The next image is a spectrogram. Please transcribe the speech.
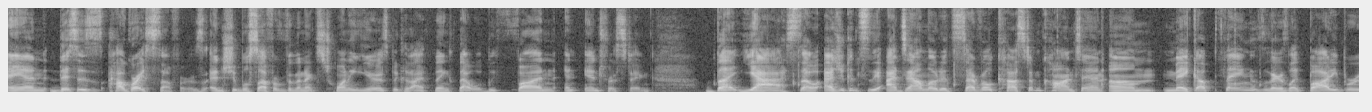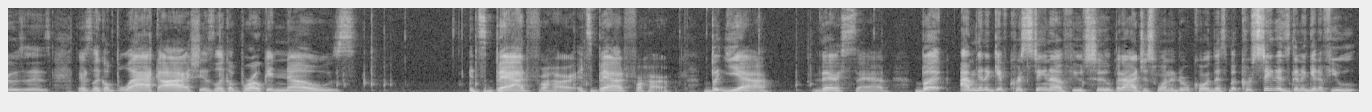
and this is how Grace suffers. And she will suffer for the next 20 years because I think that will be fun and interesting. But yeah, so as you can see, I downloaded several custom content um makeup things. There's like body bruises, there's like a black eye, she has like a broken nose. It's bad for her. It's bad for her. But yeah, they're sad. But I'm gonna give Christina a few too, but I just wanted to record this. But Christina's gonna get a few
